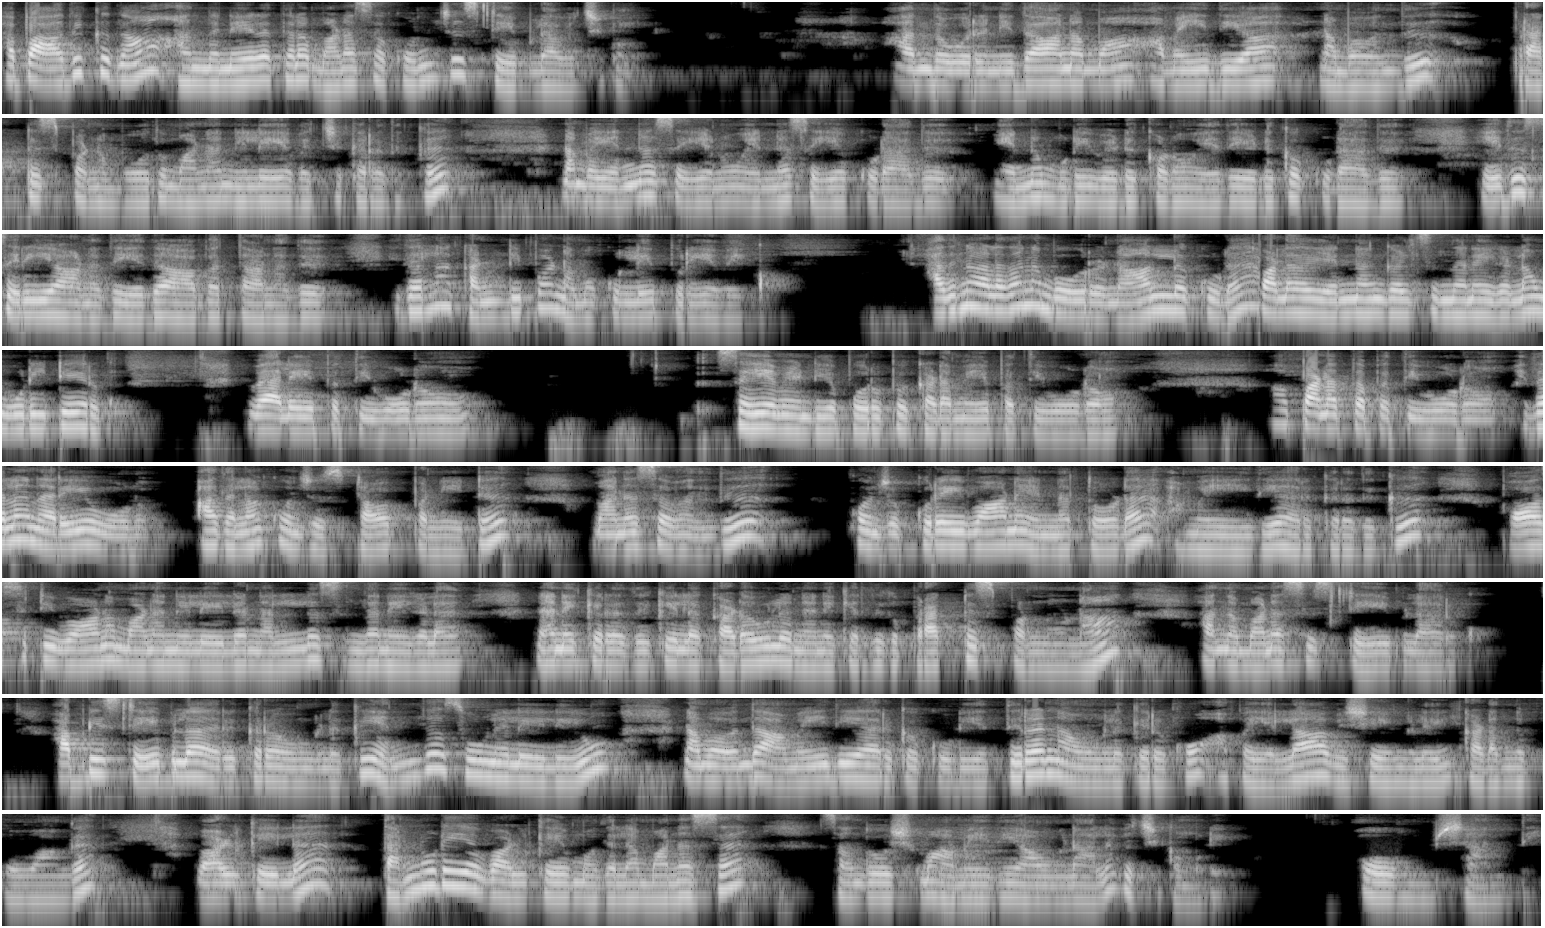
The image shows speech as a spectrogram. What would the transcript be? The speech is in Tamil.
அப்போ அதுக்கு தான் அந்த நேரத்தில் மனசை கொஞ்சம் ஸ்டேபிளாக வச்சுக்கணும். அந்த ஒரு நிதானமாக அமைதியாக நம்ம வந்து ப்ராக்டிஸ் பண்ணும்போது மனநிலையை வச்சுக்கிறதுக்கு நம்ம என்ன செய்யணும் என்ன செய்யக்கூடாது என்ன முடிவு எடுக்கணும் எது எடுக்கக்கூடாது எது சரியானது எது ஆபத்தானது இதெல்லாம் கண்டிப்பாக நமக்குள்ளே புரிய வைக்கும். அதனால தான் நம்ம ஒரு நாளில் கூட பல எண்ணங்கள் சிந்தனைகள்லாம் ஓடிட்டே இருக்கும். வேலையை பற்றி ஓடும் செய்ய வேண்டிய பொறுப்பு கடமையை பற்றி ஓடும் பணத்தை பற்றி ஓடும் இதெல்லாம் நிறைய ஓடும். அதெல்லாம் கொஞ்சம் ஸ்டாப் பண்ணிவிட்டு மனசை வந்து கொஞ்சம் குறைவான எண்ணத்தோட அமைதியாக இருக்கிறதுக்கு பாசிட்டிவான மனநிலையில் நல்ல சிந்தனைகளை நினைக்கிறதுக்கு இல்லை கடவுளை நினைக்கிறதுக்கு ப்ராக்டிஸ் பண்ணோன்னா அந்த மனசு ஸ்டேபிளாக இருக்கும். அப்படி ஸ்டேபிளாக இருக்கிறவங்களுக்கு எந்த சூழ்நிலையிலையும் நம்ம வந்து அமைதியாக இருக்கக்கூடிய திறன் அவங்களுக்கு இருக்கும். அப்போ எல்லா விஷயங்களையும் கடந்து போவாங்க. வாழ்க்கையில் தன்னுடைய வாழ்க்கையை முதல்ல மனசை சந்தோஷமாக அமைதியாக அவங்களால வச்சுக்க முடியும். ஓம் சாந்தி.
